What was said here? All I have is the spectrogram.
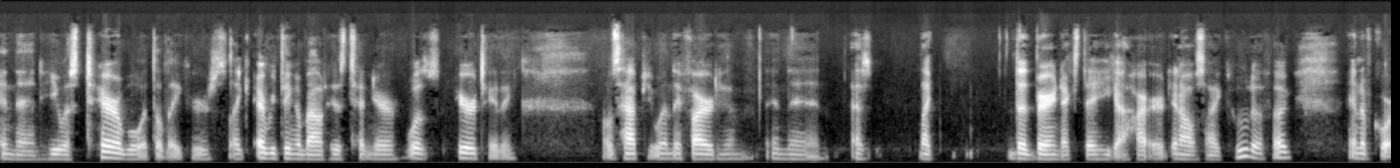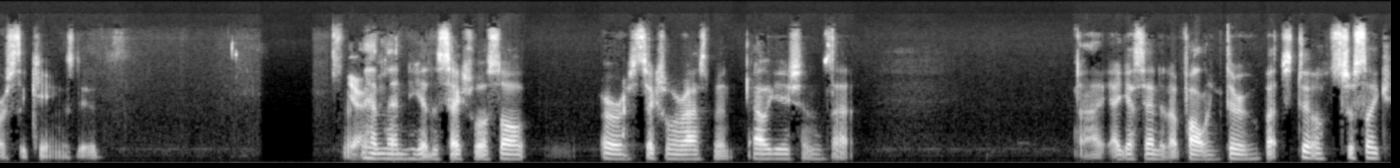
and then he was terrible with the Lakers. Like everything about his tenure was irritating. I was happy when they fired him, and then as like the very next day he got hired, and I was like, "Who the fuck?" And of course, the Kings, dude. Yeah. And then he had the sexual assault or sexual harassment allegations that I, I guess ended up falling through, but still, it's just like,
